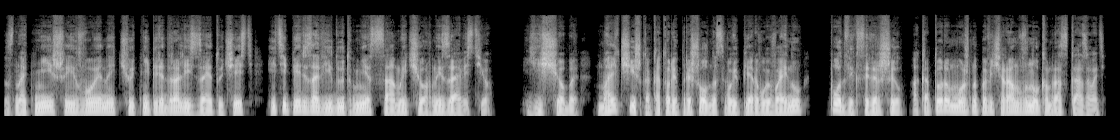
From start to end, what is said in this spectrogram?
Знатнейшие воины чуть не передрались за эту честь и теперь завидуют мне самой черной завистью. Еще бы, мальчишка, который пришел на свою первую войну, подвиг совершил, о котором можно по вечерам внукам рассказывать.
